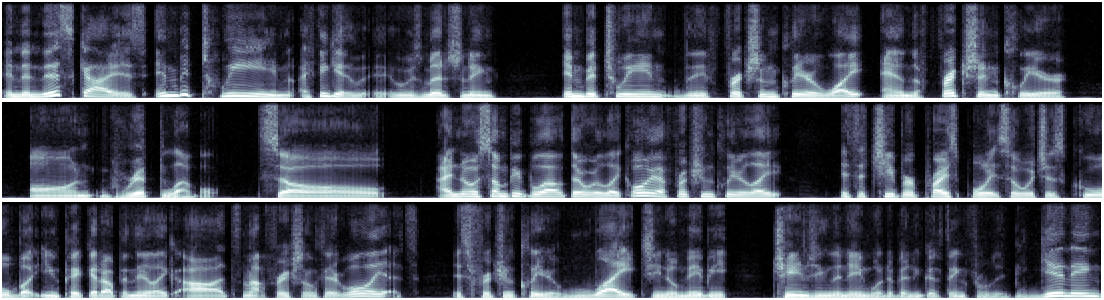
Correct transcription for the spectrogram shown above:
And then this guy is in between. I think it, it was mentioning in between the friction clear light and the friction clear on grip level. So I know some people out there were like, oh yeah, friction clear light it's a cheaper price point, so which is cool, but you pick it up and they're like, ah, oh, it's not friction clear. Well, yeah, it's, it's friction clear light. You know, maybe changing the name would have been a good thing from the beginning.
